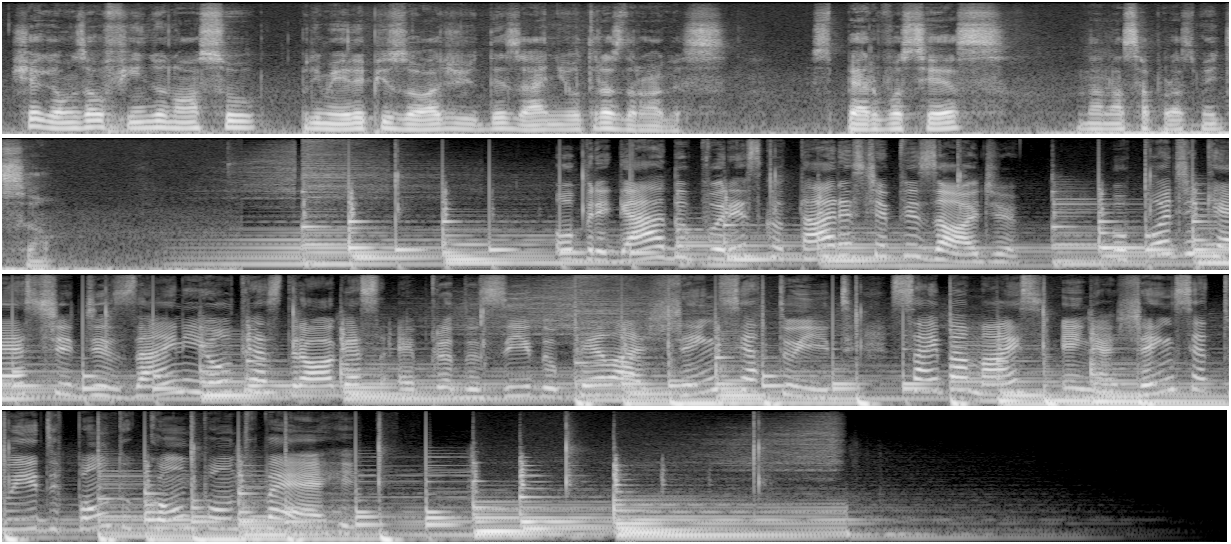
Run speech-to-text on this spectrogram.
chegamos ao fim do nosso primeiro episódio de Design e Outras Drogas. Espero vocês na nossa próxima edição. Obrigado por escutar este episódio. O podcast Design e Outras Drogas é produzido pela Agência Tweed. Saiba mais em agenciatweed.com.br.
